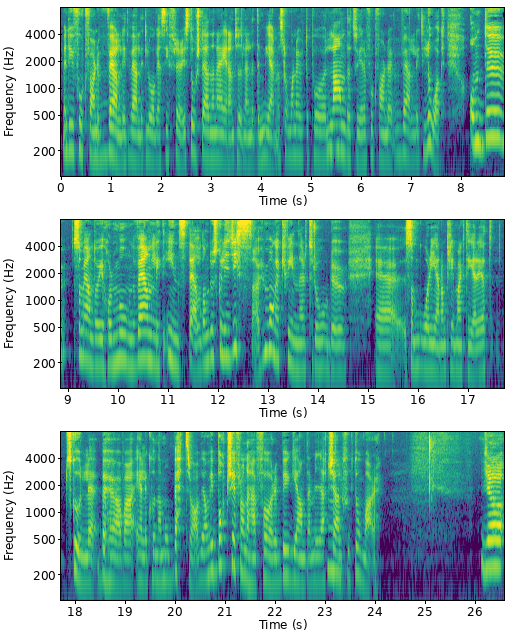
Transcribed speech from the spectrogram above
men det är fortfarande väldigt, väldigt låga siffror. I storstäderna är den tydligen lite mer men slår man ute på landet så är det fortfarande väldigt lågt. Om du som ändå är hormonvänligt inställd, om du skulle gissa, hur många kvinnor tror du eh, som går igenom klimakteriet skulle behöva eller kunna må bättre av det? Om vi bortser från det här förebyggande med hjärt-kärlsjukdomar. Mm. Ja,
